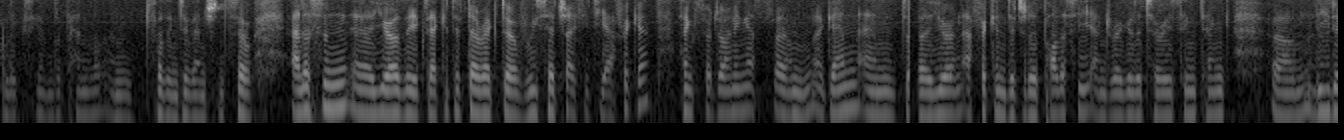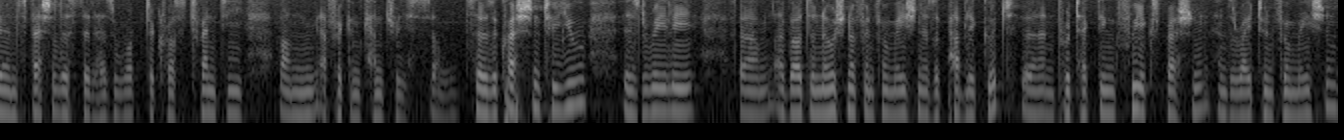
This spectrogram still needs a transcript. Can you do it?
colleagues here on the panel and for the intervention. So Alison, uh, you are the Executive Director of Research ICT Africa. Thanks for joining us um, again and uh, you're an African digital policy and regulatory think tank um, leader and specialist that has worked across 20 um, African countries. Um, so the question to you is really um, about the notion of information as a public good uh, and protecting free expression and the right to information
